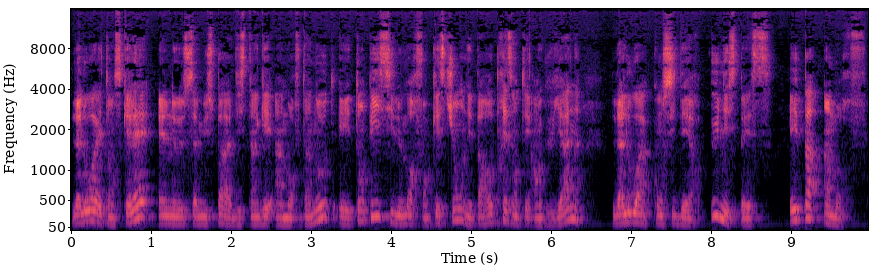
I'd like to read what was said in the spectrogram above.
La loi étant ce qu'elle est, elle ne s'amuse pas à distinguer un morphe d'un autre, et tant pis si le morphe en question n'est pas représenté en Guyane, la loi considère une espèce et pas un morphe.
